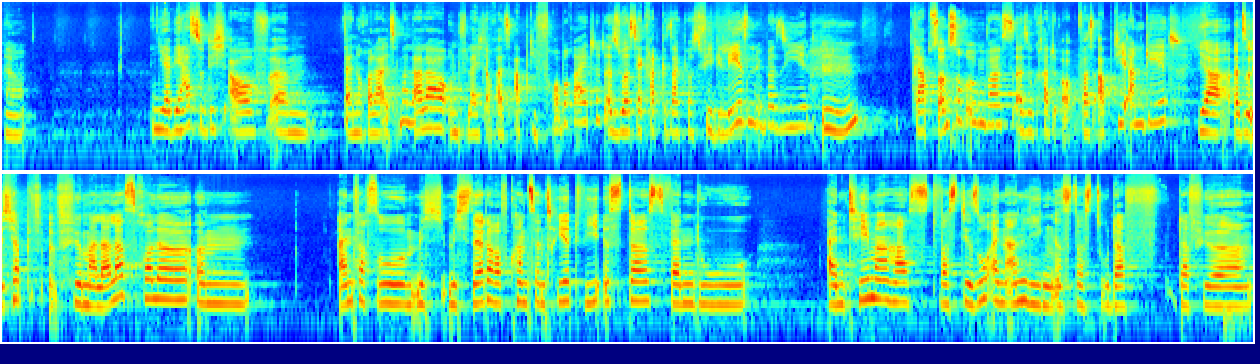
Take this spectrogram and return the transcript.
Ja. Ja, wie hast du dich auf ähm, deine Rolle als Malala und vielleicht auch als Abdi vorbereitet? Also du hast ja gerade gesagt, du hast viel gelesen über sie. Mhm. Gab es sonst noch irgendwas, also gerade was Abdi angeht? Ja, also ich habe für Malalas Rolle ähm, einfach so mich, mich sehr darauf konzentriert, wie ist das, wenn du ein Thema hast, was dir so ein Anliegen ist, dass du daf dafür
